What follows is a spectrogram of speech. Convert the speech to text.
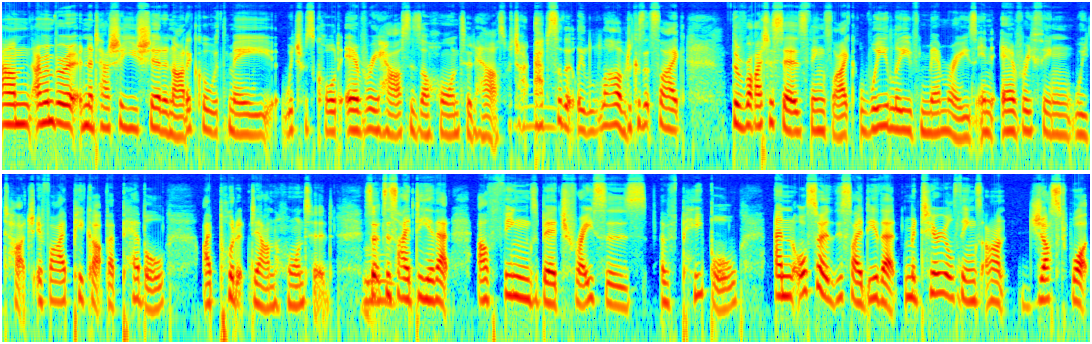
um, I remember, Natasha, you shared an article with me which was called Every House is a Haunted House, which I absolutely loved because it's like the writer says things like, We leave memories in everything we touch. If I pick up a pebble, I put it down haunted. So it's this idea that our things bear traces of people, and also this idea that material things aren't just what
